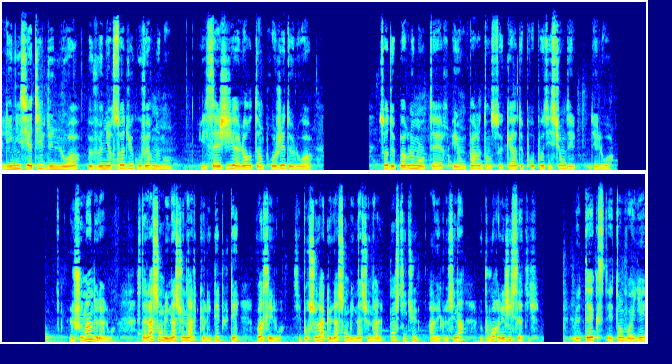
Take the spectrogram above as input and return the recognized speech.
L'initiative d'une loi peut venir soit du gouvernement, il s'agit alors d'un projet de loi, soit de parlementaires, et on parle dans ce cas de proposition des, des lois. Le chemin de la loi. C'est à l'Assemblée nationale que les députés votent les lois. C'est pour cela que l'Assemblée nationale constitue, avec le Sénat, le pouvoir législatif. Le texte est envoyé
